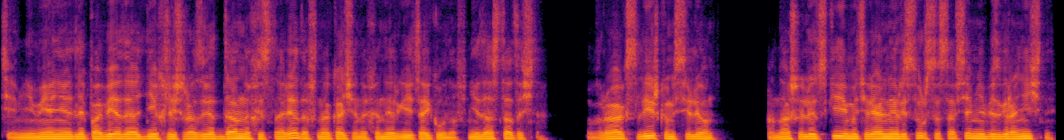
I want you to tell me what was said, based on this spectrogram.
Тем не менее, для победы одних лишь разведданных и снарядов, накачанных энергией тайкунов, недостаточно. Враг слишком силен, а наши людские и материальные ресурсы совсем не безграничны.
